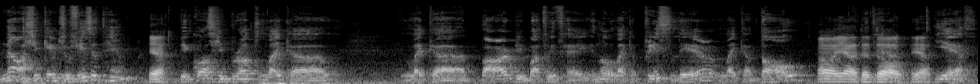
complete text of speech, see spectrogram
No, she came to visit him. Yeah. Because he brought like a, like a Barbie, but with a, you know, like a Prince Leia, like a doll. oh yeah, the doll. Yeah. Yes.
